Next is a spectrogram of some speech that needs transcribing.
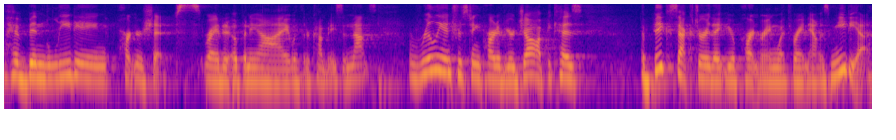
have been leading partnerships, right, at OpenAI with their companies, and that's a really interesting part of your job because a big sector that you're partnering with right now is media.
